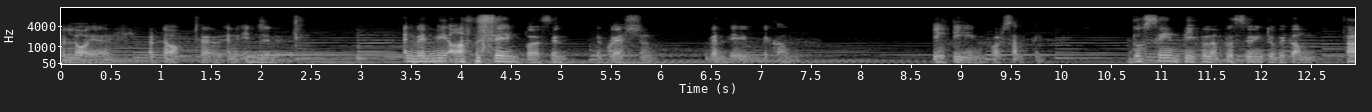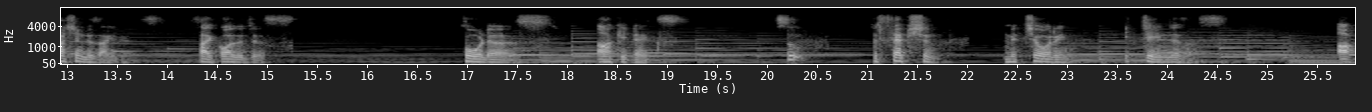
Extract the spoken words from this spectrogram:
a lawyer, a doctor, an engineer. And when we ask the same person the question when they become 18 or something, those same people are pursuing to become fashion designers, psychologists, coders, architects. So, perception, maturing, it changes us. Our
